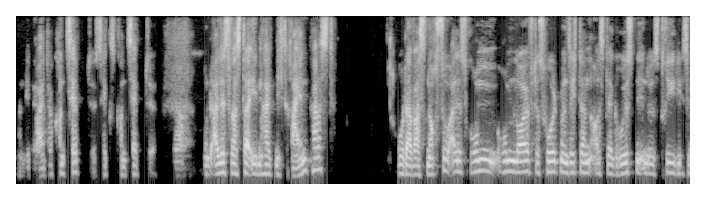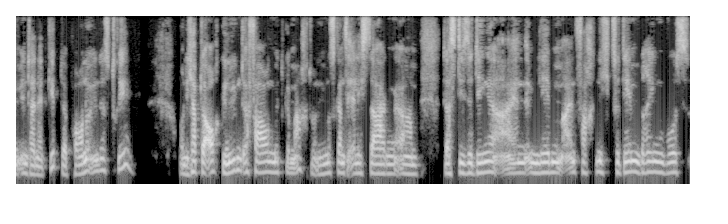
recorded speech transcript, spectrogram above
Man lebt weiter Konzepte, Sexkonzepte. Ja. Und alles, was da eben halt nicht reinpasst, oder was noch so alles rum, rumläuft, das holt man sich dann aus der größten Industrie, die es im Internet gibt, der Pornoindustrie. Und ich habe da auch genügend Erfahrung mitgemacht. Und ich muss ganz ehrlich sagen, ähm, dass diese Dinge einen im Leben einfach nicht zu dem bringen, wo es,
